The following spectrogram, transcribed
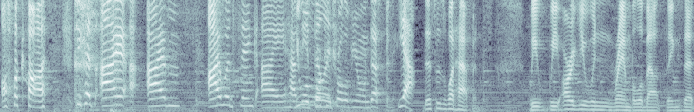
all costs because I I'm I would think I have You the want more ability. control of your own destiny. Yeah, This is what happens. We we argue and ramble about things that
